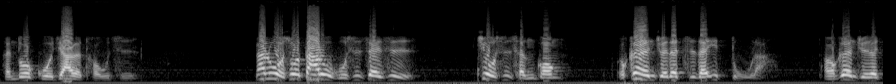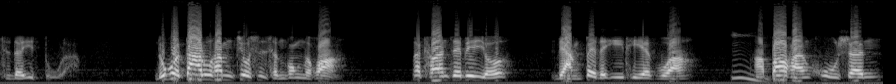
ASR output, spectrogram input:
很多国家的投资。那如果说大陆股市这次救市成功，我个人觉得值得一赌啦。我个人觉得值得一赌啦。如果大陆他们救市成功的话，那台湾这边有两倍的 ETF 啊，嗯啊，包含沪深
